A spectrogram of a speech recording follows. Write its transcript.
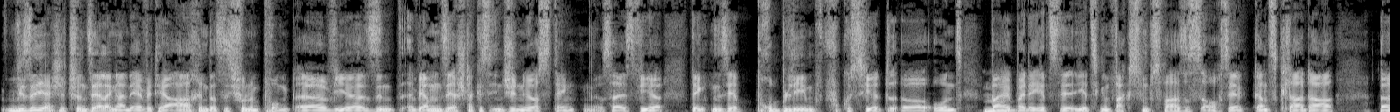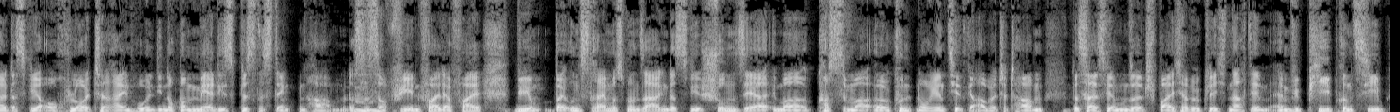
wir sind ja jetzt schon sehr lange an der RWTH Aachen, das ist schon ein Punkt. Äh, wir sind, wir haben ein sehr starkes Ingenieursdenken. Das heißt, wir denken sehr problemfokussiert äh, und mhm. bei, bei der jetzt der jetzigen Wachstumsphase ist auch sehr ganz klar da, äh, dass wir auch Leute reinholen, die nochmal mehr dieses Business-Denken haben. Das mhm. ist auf jeden Fall der Fall. Wir, bei uns drei muss man sagen, dass wir schon sehr immer Customer, äh, kundenorientiert gearbeitet haben. Das heißt, wir haben unseren Speicher wirklich nach dem MVP-Prinzip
